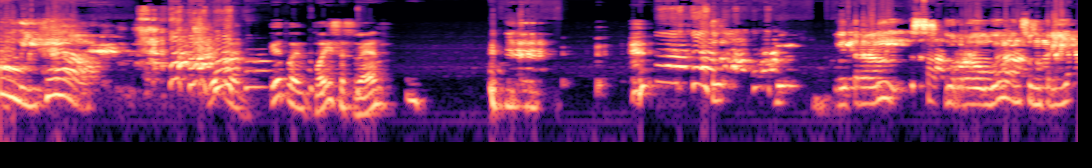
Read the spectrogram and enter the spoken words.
Holy hell It went, it went places man. Tuh, literally satu row gue langsung teriak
